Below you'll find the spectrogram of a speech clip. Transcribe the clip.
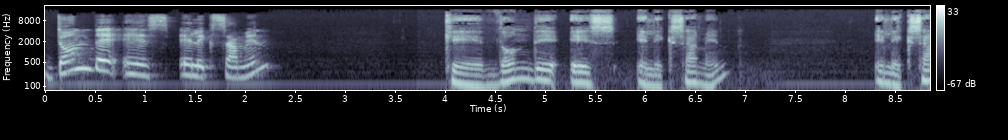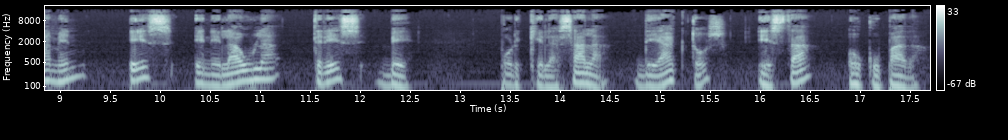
¿Dónde es el examen? ¿Que dónde es el examen? El examen es en el aula 3B, porque la sala de actos está ocupada.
